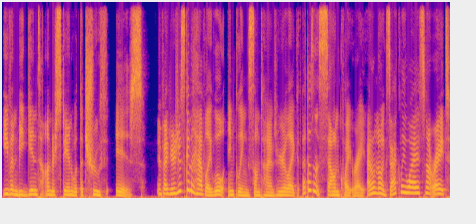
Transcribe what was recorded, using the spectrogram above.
even begin to understand what the truth is. In fact, you're just going to have like little inklings sometimes where you're like, that doesn't sound quite right. I don't know exactly why it's not right,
